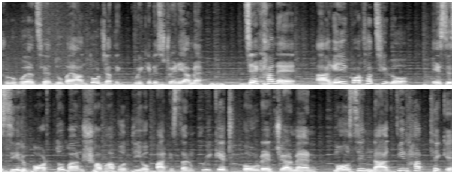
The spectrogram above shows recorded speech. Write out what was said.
শুরু হয়েছে দুবাই আন্তর্জাতিক ক্রিকেট স্টেডিয়ামে, যেখানে আগেই কথা ছিল এসএসসির বর্তমান সভাপতি ও পাকিস্তান ক্রিকেট বোর্ডের চেয়ারম্যান মহসিন নাকভির হাত থেকে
